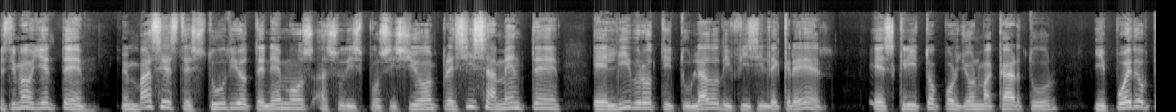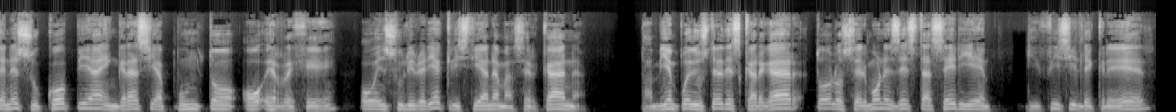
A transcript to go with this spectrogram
Estimado oyente, en base a este estudio tenemos a su disposición precisamente el libro titulado Difícil de creer, escrito por John MacArthur, y puede obtener su copia en gracia.org o en su librería cristiana más cercana. También puede usted descargar todos los sermones de esta serie Difícil de creer,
